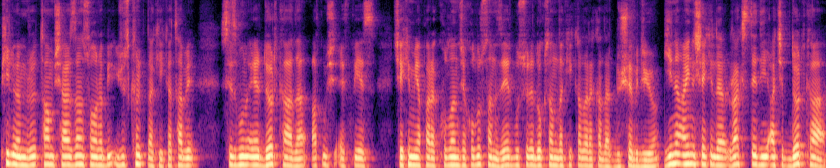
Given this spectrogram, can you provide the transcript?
Pil ömrü tam şarjdan sonra bir 140 dakika. Tabi siz bunu eğer 4K'da 60 FPS çekim yaparak kullanacak olursanız eğer bu süre 90 dakikalara kadar düşebiliyor. Yine aynı şekilde Rocksteady'yi açıp 4K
